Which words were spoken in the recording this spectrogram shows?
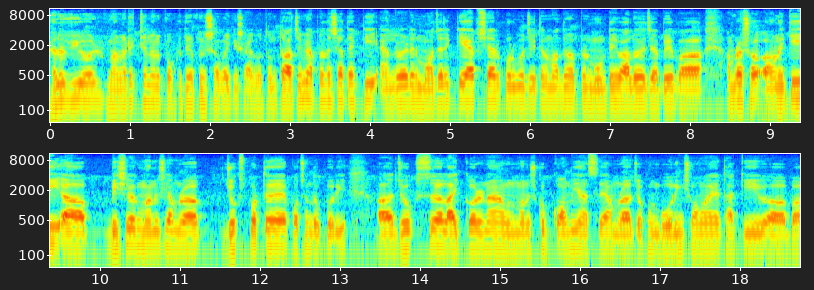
হ্যালো ভিউয়ার বাংলাটেক চ্যানেলের পক্ষ থেকে আপনাদের সবাইকে স্বাগতম। তো আজ আমি আপনাদের সাথে একটি অ্যান্ড্রয়েডের মজার একটি অ্যাপ শেয়ার করব, যেটার মাধ্যমে আপনার মনটাই ভালো হয়ে যাবে বা আমরা অনেকেই বেশিরভাগ মানুষই আমরা জোকস পড়তে পছন্দ করি। জোকস লাইক করে না এমন মানুষ খুব কমই আছে। আমরা যখন বোরিং সময়ে থাকি বা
